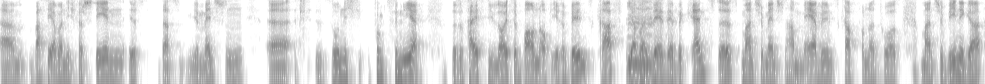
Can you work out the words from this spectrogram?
Ähm, was sie aber nicht verstehen, ist, dass wir Menschen äh, so nicht funktionieren. So, das heißt, die Leute bauen auf ihre Willenskraft, die mhm. aber sehr, sehr begrenzt ist. Manche Menschen haben mehr Willenskraft von Natur aus, manche weniger.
